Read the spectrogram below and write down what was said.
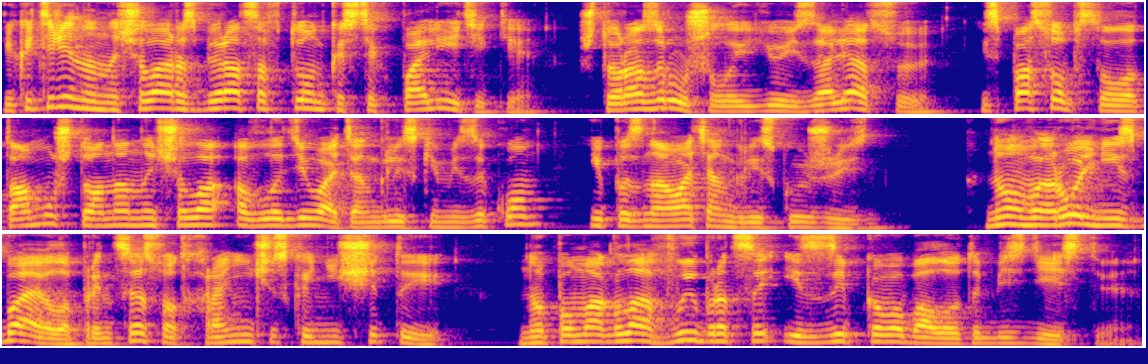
Екатерина начала разбираться в тонкостях политики, что разрушило ее изоляцию и способствовало тому, что она начала овладевать английским языком и познавать английскую жизнь. Новая роль не избавила принцессу от хронической нищеты, но помогла выбраться из зыбкого болота бездействия.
